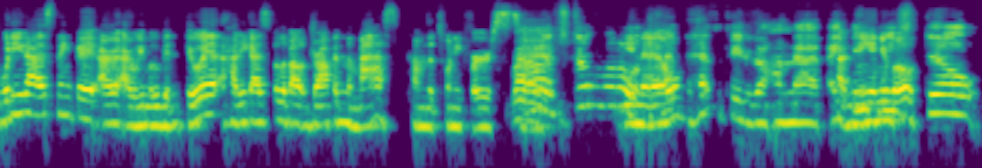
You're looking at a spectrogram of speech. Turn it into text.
what do you guys think? That, are, are we moving through it? How do you guys feel about dropping the mask come the 21st? Right. I'm still a little You know? he- hesitated on that. I me think and you we both. still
